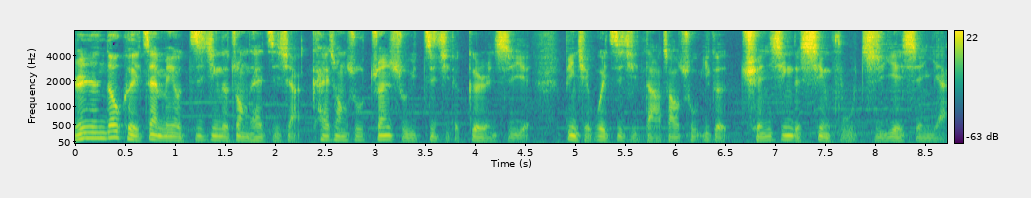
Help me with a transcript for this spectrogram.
人人都可以在没有资金的状态之下，开创出专属于自己的个人事业，并且为自己打造出一个全新的幸福职业生涯。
